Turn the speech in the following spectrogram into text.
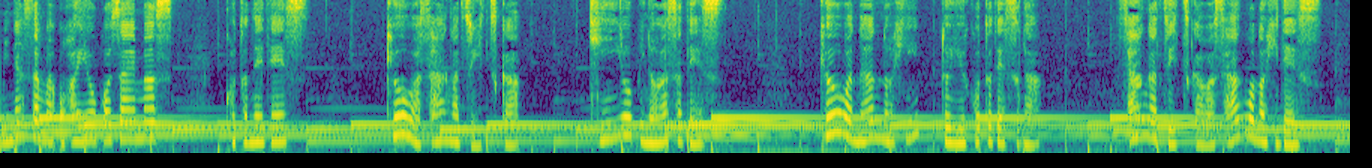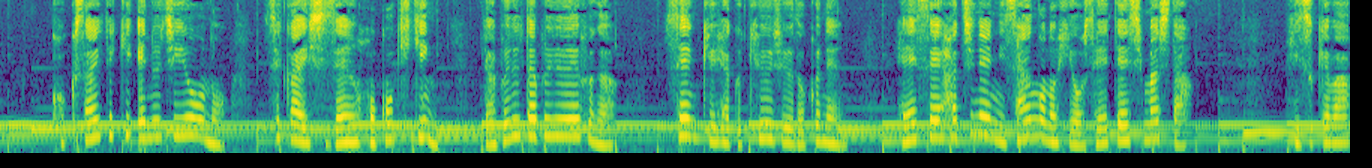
皆様おはようございます。琴音です。今日は3月5日金曜日の朝です。今日は何の日ということですが3月5日はサンゴの日です。国際的 NGO の世界自然保護基金 WWF が1996年平成8年にサンゴの日を制定しました。日付は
